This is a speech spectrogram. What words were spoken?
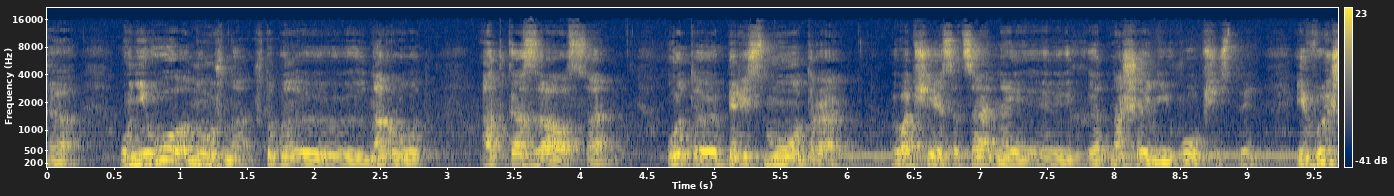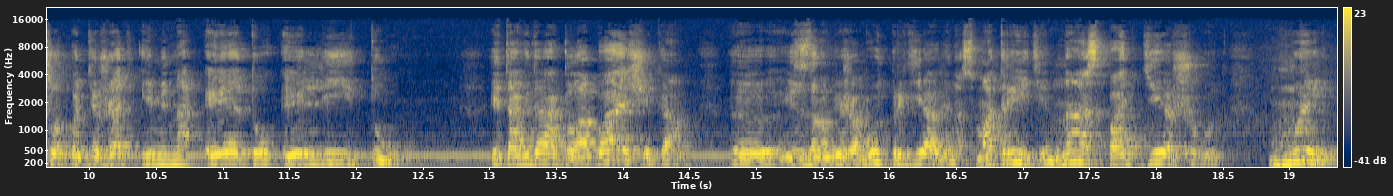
Э, у него нужно, чтобы э, народ отказался от э, пересмотра вообще социальных отношений в обществе и вышло поддержать именно эту элиту. И тогда глобальщикам э, из-за рубежа будет предъявлено, смотрите, нас поддерживают, мы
